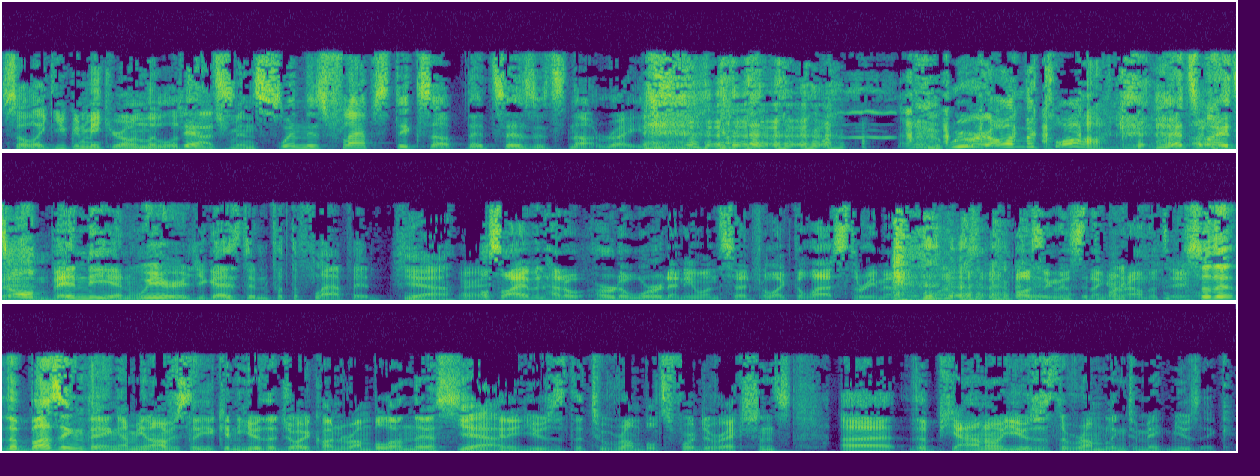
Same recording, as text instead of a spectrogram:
So like you can make your own little attachments. When this flap sticks up, that says it's not right. we were on the clock. That's why it's all bendy and weird. You guys didn't put the flap in. Yeah. Also, I haven't had a, heard a word anyone said for like the last three minutes. I've just been buzzing this thing around the table. So the the buzzing thing, I mean, obviously you can hear the Joy-Con rumble on this. Yeah. And it uses the two rumbles for directions. Uh, the piano uses the rumbling to make music.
